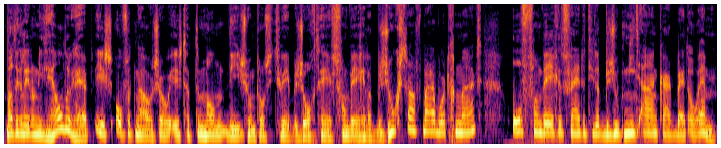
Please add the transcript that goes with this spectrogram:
Wat ik alleen nog niet helder heb, is of het nou zo is... dat de man die zo'n prostituee bezocht heeft... vanwege dat bezoek strafbaar wordt gemaakt... of vanwege het feit dat hij dat bezoek niet aankaart bij het OM.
